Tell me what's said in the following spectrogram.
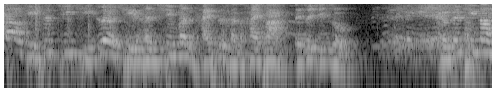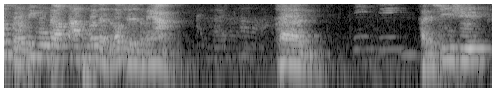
到底是积极、热情、很兴奋，还是很害怕？谁最清楚？可是听到锁定目标，大部分的人都觉得怎么样？很心虚，很心虚，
